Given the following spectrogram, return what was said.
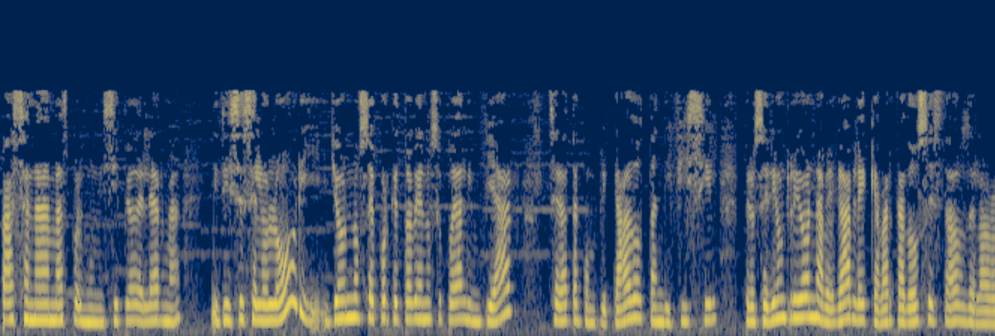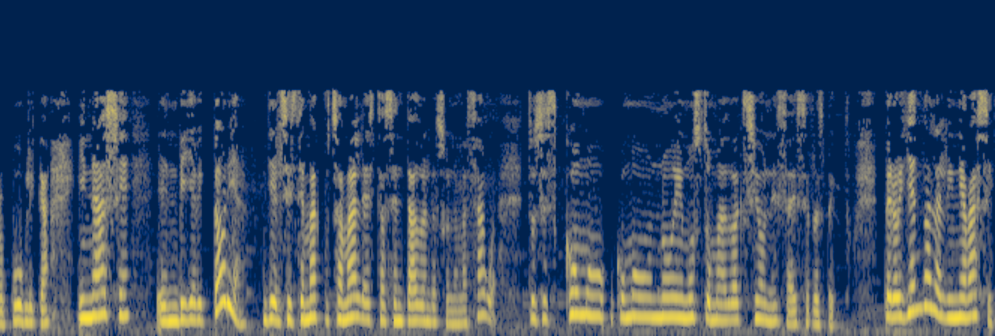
pasa nada más por el municipio de Lerma y dices el olor y yo no sé por qué todavía no se pueda limpiar será tan complicado, tan difícil, pero sería un río navegable que abarca dos estados de la República y nace en Villa Victoria y el sistema Cuzamal está sentado en la zona Mazagua. Entonces, ¿cómo, ¿cómo no hemos tomado acciones a ese respecto? Pero yendo a la línea base,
